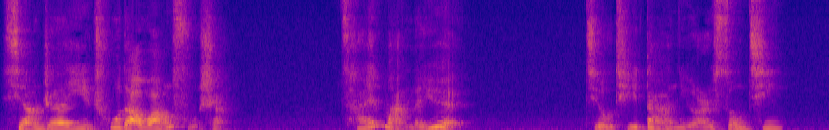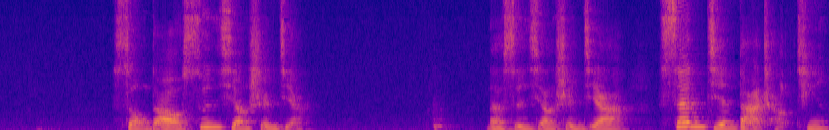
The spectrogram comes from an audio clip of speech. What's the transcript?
想着一出到王府上，才满了月，就替大女儿送亲，送到孙香生家。那孙香生家三间大敞厅，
